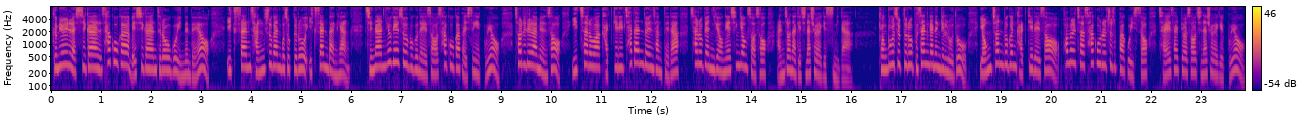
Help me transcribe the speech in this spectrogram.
금요일 낮 시간 사고가 매 시간 들어오고 있는데요. 익산 장수간 고속도로 익산 방향 지난 휴게소 부근에서 사고가 발생했고요. 처리를 하면서 2차로와 갓길이 차단된 상태라 차로 변경에 신경 써서 안전하게 지나셔야겠습니다. 경부고속도로 부산 가는 길로도 영천 부근 갓길에서 화물차 사고를 수습하고 있어 잘 살펴서 지나셔야겠고요.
